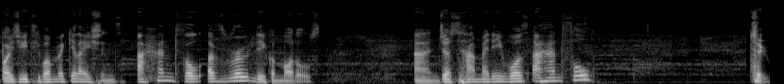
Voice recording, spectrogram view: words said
by GT1 regulations, a handful of road legal models. And just how many was a handful? Two.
